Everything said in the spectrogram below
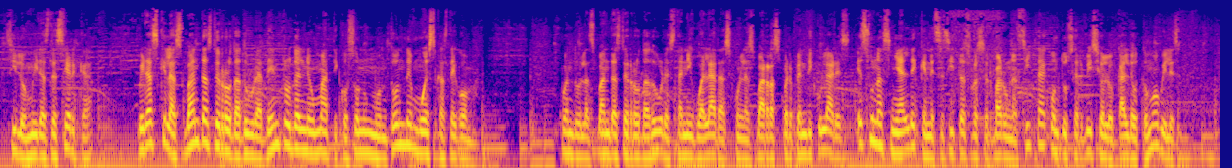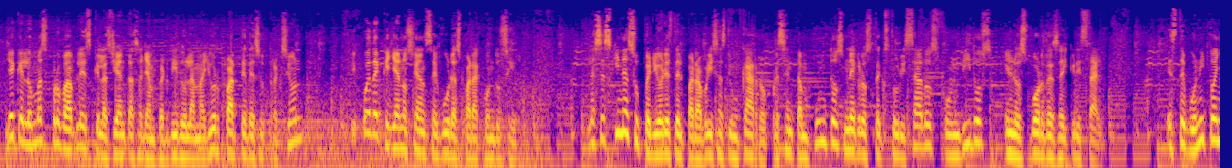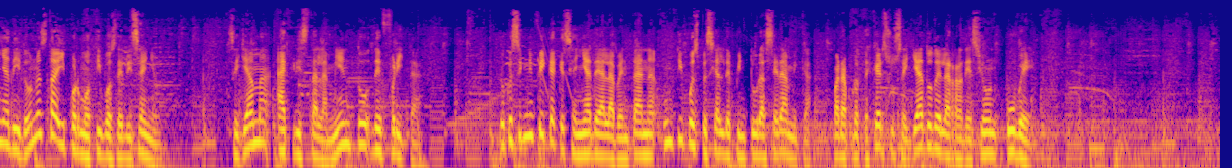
Si lo miras de cerca, verás que las bandas de rodadura dentro del neumático son un montón de muescas de goma, cuando las bandas de rodadura están igualadas con las barras perpendiculares, es una señal de que necesitas reservar una cita con tu servicio local de automóviles, ya que lo más probable es que las llantas hayan perdido la mayor parte de su tracción y puede que ya no sean seguras para conducir. Las esquinas superiores del parabrisas de un carro presentan puntos negros texturizados fundidos en los bordes del cristal. Este bonito añadido no está ahí por motivos de diseño. Se llama acristalamiento de frita, lo que significa que se añade a la ventana un tipo especial de pintura cerámica para proteger su sellado de la radiación UV.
